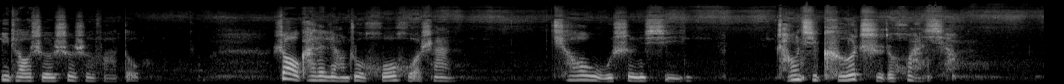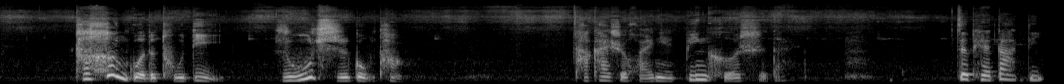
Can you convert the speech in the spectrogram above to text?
一条蛇瑟瑟发抖，绕开了两座活火山，悄无声息，长起可耻的幻想。他恨过的土地，如此滚烫。他开始怀念冰河时代，这片大地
